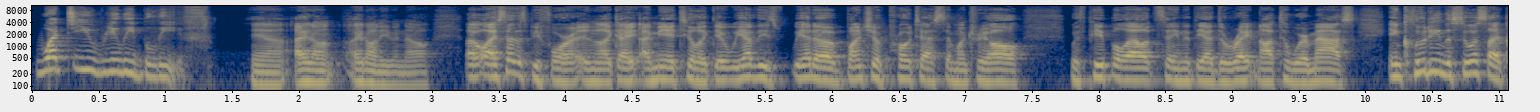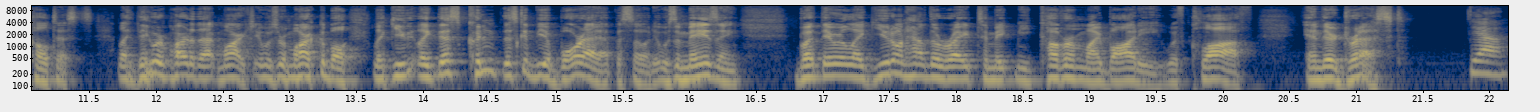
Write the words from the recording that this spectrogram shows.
what do you really believe? Yeah, I don't. I don't even know. Oh, I said this before, and like I, I mean it too. Like we have these. We had a bunch of protests in Montreal with people out saying that they had the right not to wear masks, including the suicide cultists. Like they were part of that march. It was remarkable. Like you, like this couldn't. This could be a Borat episode. It was amazing. But they were like, you don't have the right to make me cover my body with cloth, and they're dressed. Yeah,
